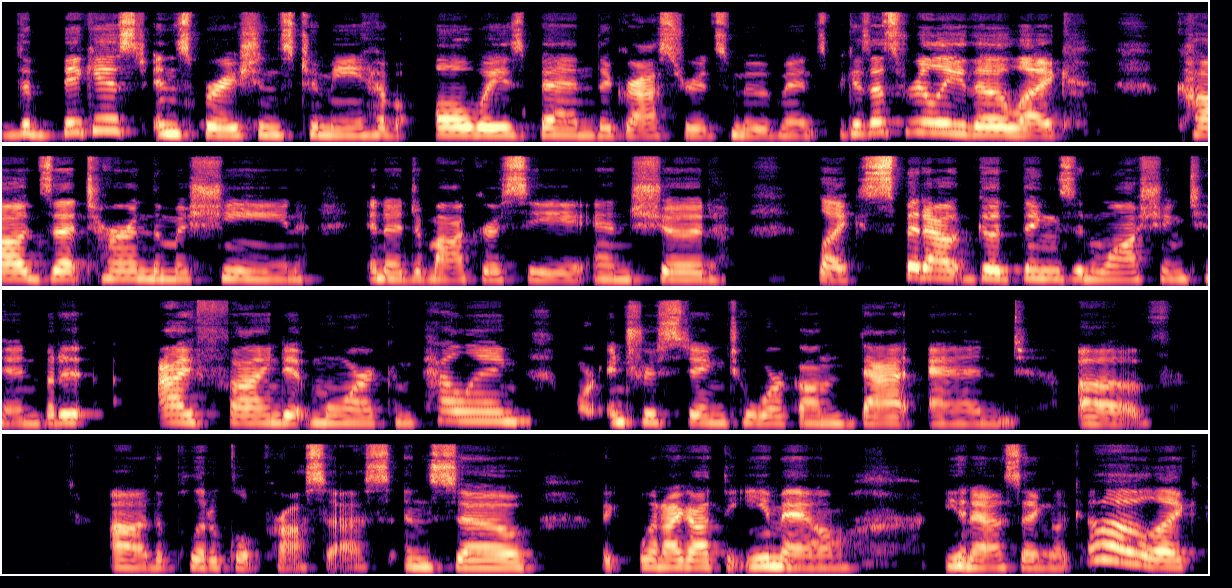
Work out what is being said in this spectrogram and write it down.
the biggest inspirations to me have always been the grassroots movements because that's really the like cogs that turn the machine in a democracy and should like spit out good things in Washington, but it, I find it more compelling, more interesting to work on that end of uh, the political process. And so like, when I got the email, you know, saying like, oh, like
